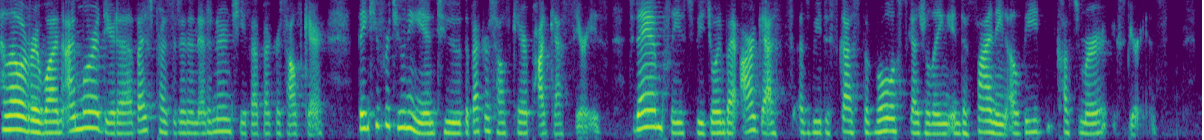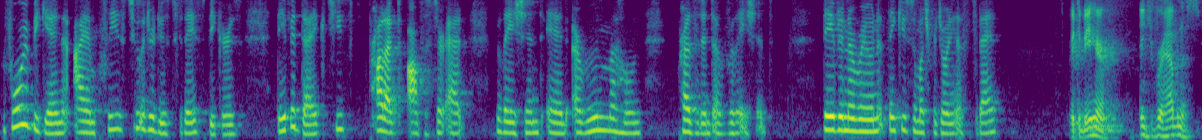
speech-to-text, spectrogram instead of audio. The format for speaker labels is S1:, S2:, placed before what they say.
S1: Hello, everyone. I'm Laura Dyrda, Vice President and Editor in Chief at Becker's Healthcare. Thank you for tuning in to the Becker's Healthcare podcast series. Today, I'm pleased to be joined by our guests as we discuss the role of scheduling in defining a lead customer experience. Before we begin, I am pleased to introduce today's speakers David Dyke, Chief Product Officer at Relatient, and Arun Mohan, President of Relatient. David and Arun, thank you so much for joining us today.
S2: Great to be here.
S3: Thank you for having us.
